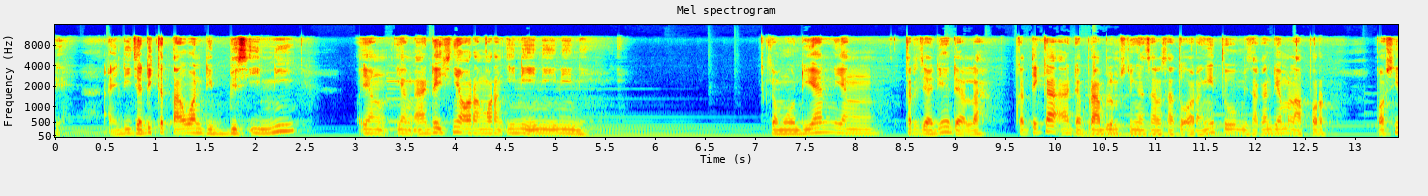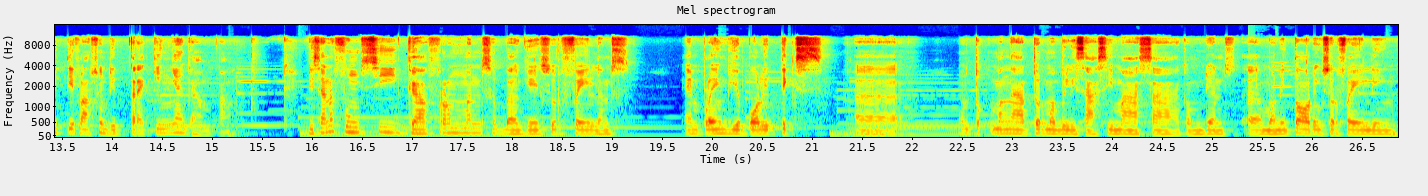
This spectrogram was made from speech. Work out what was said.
deh. ID jadi ketahuan di bis ini yang yang ada isinya orang-orang ini ini ini ini. Kemudian yang terjadi adalah ketika ada problem dengan salah satu orang itu misalkan dia melapor positif langsung di trackingnya gampang di sana fungsi government sebagai surveillance employing biopolitics uh, untuk mengatur mobilisasi massa kemudian uh, monitoring surveilling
